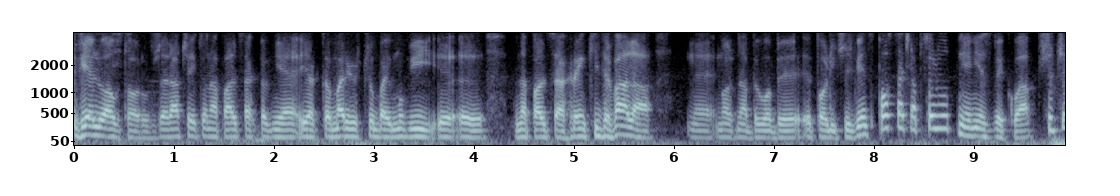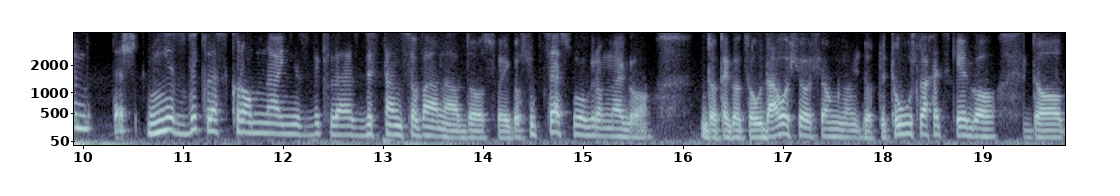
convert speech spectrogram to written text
y, wielu autorów, że raczej to na palcach pewnie, jak to Mariusz Czubaj mówi, na palcach ręki drwala można byłoby policzyć. Więc postać absolutnie niezwykła, przy czym też niezwykle skromna i niezwykle zdystansowana do swojego sukcesu ogromnego, do tego, co udało się osiągnąć, do tytułu szlacheckiego, do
